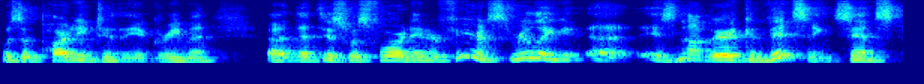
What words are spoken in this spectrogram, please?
was a party to the agreement, uh, that this was foreign interference really uh, is not very convincing since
